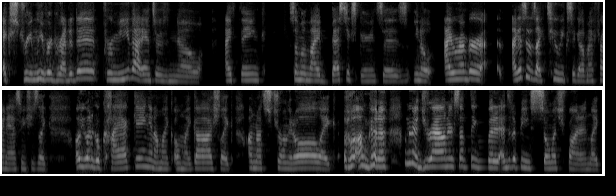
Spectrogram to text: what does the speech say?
extremely regretted it? For me, that answer is no. I think some of my best experiences, you know, I remember, I guess it was like two weeks ago, my friend asked me, she's like, Oh, you want to go kayaking? And I'm like, Oh my gosh, like, I'm not strong at all. Like, I'm gonna, I'm gonna drown or something. But it ended up being so much fun. And like,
